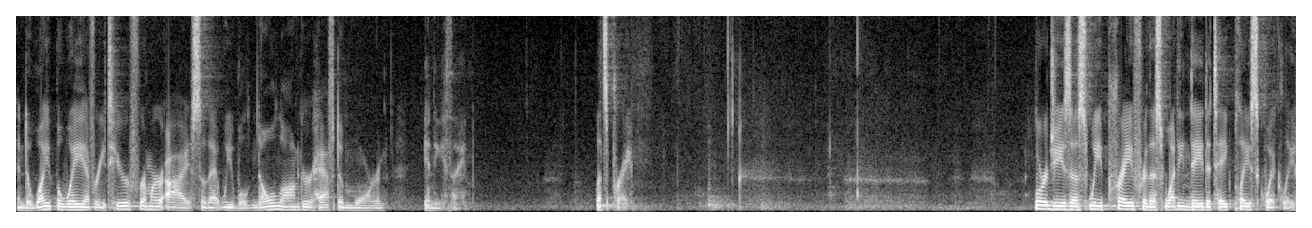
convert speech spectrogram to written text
and to wipe away every tear from our eyes so that we will no longer have to mourn anything. Let's pray. Lord Jesus, we pray for this wedding day to take place quickly.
